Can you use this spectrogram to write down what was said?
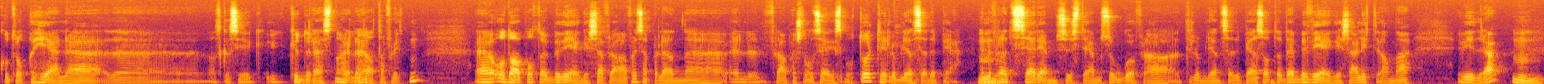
kontroll på hele eh, hva skal jeg si, kundereisen og hele Ja. dataflytten. Eh, Og da på en måte beveger seg fra for en, eh, eller fra personaliseringsmotor til å bli en CDP. Eller fra et CRM-system som går fra, til å bli en CDP. Så at det beveger seg litt videre. Mm.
